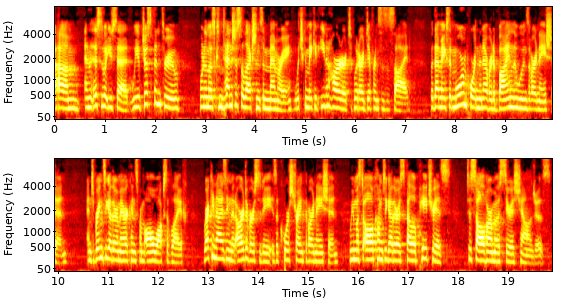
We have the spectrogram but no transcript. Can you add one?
Um, and this is what you said We have just been through one of the most contentious elections in memory, which can make it even harder to put our differences aside. But that makes it more important than ever to bind the wounds of our nation and to bring together Americans from all walks of life. Recognizing that our diversity is a core strength of our nation, we must all come together as fellow patriots to solve our most serious challenges.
